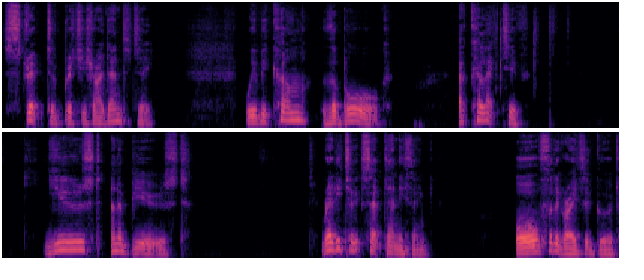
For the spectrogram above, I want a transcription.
stripped of British identity, we become the Borg, a collective, used and abused, ready to accept anything, all for the greater good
